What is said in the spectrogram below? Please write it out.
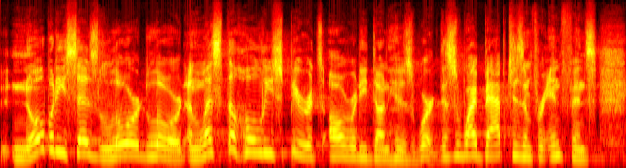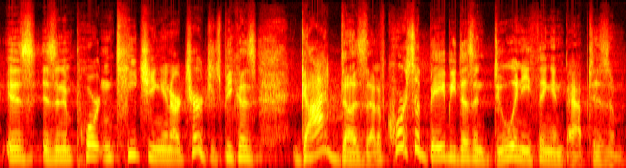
nobody says, Lord, Lord, unless the Holy Spirit's already done his work. This is why baptism for infants is, is an important teaching in our church. It's because God does that. Of course, a baby doesn't do anything in baptism.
